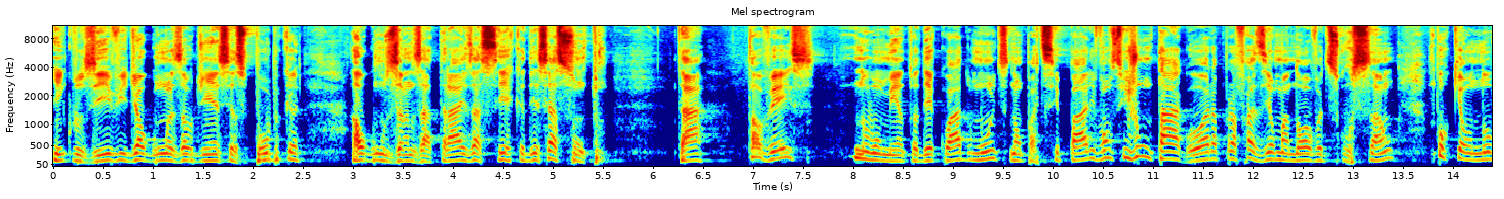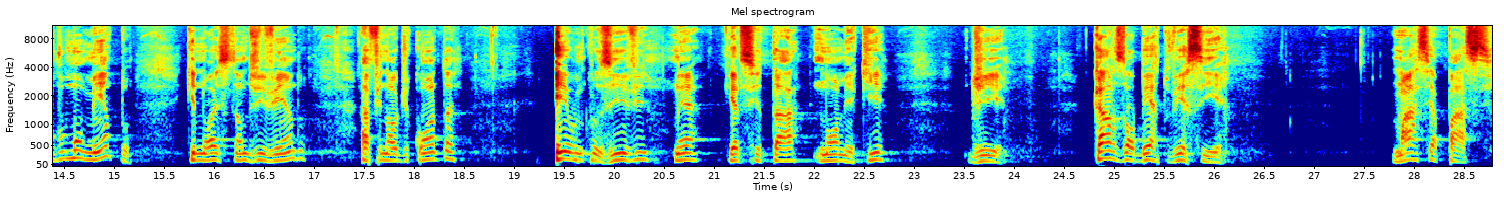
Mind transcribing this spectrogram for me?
inclusive, de algumas audiências públicas alguns anos atrás acerca desse assunto. Tá? Talvez no momento adequado, muitos não participaram e vão se juntar agora para fazer uma nova discussão, porque é um novo momento que nós estamos vivendo. Afinal de contas, eu, inclusive, né, quero citar nome aqui de Carlos Alberto Versier, Márcia Passe,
